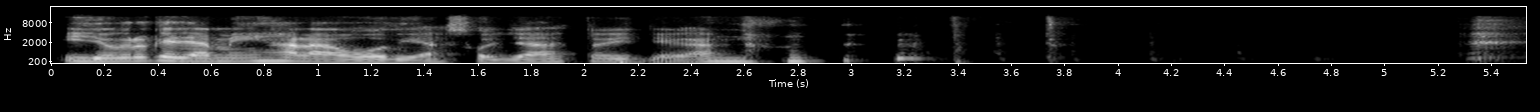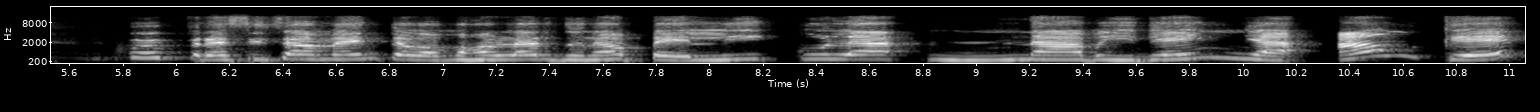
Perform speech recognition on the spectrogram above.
y yo creo que ya mi hija la odia, o ya estoy llegando. Pues precisamente vamos a hablar de una película navideña, aunque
